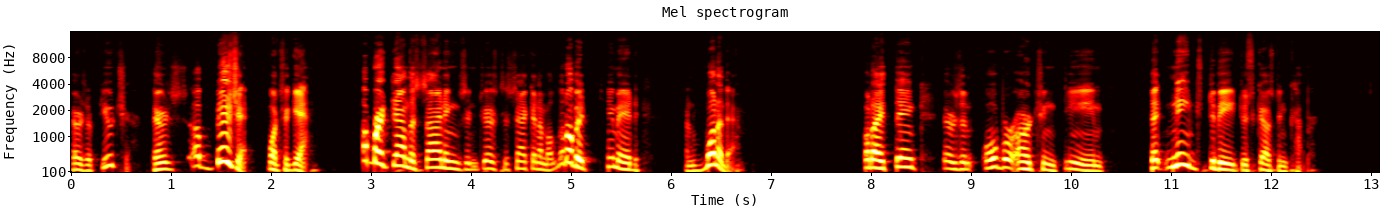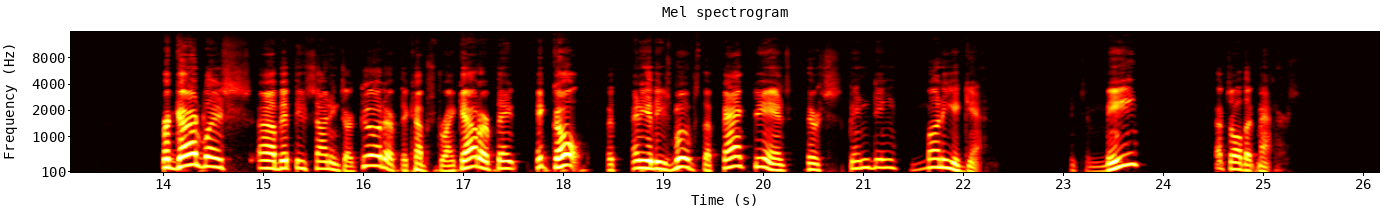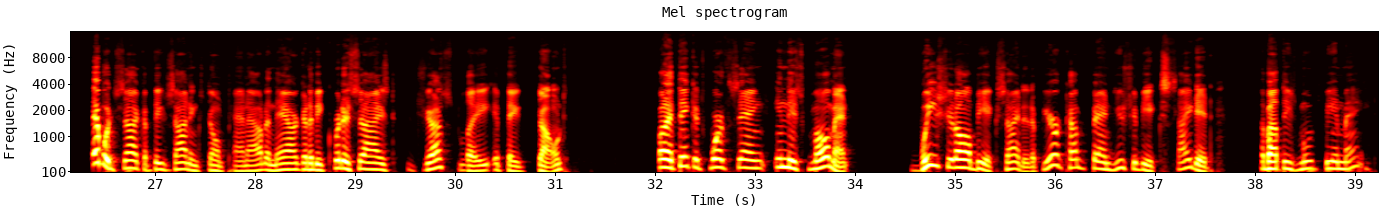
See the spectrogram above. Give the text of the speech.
There's a future. There's a vision, once again. I'll break down the signings in just a second. I'm a little bit timid on one of them but I think there's an overarching theme that needs to be discussed and covered. Regardless of if these signings are good or if the Cubs strike out or if they hit gold with any of these moves, the fact is they're spending money again. And to me, that's all that matters. It would suck if these signings don't pan out, and they are going to be criticized justly if they don't. But I think it's worth saying in this moment, we should all be excited. If you're a Cubs fan, you should be excited about these moves being made.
